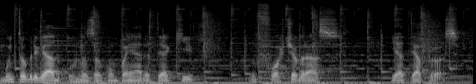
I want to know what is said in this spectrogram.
Muito obrigado por nos acompanhar até aqui, um forte abraço e até a próxima.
